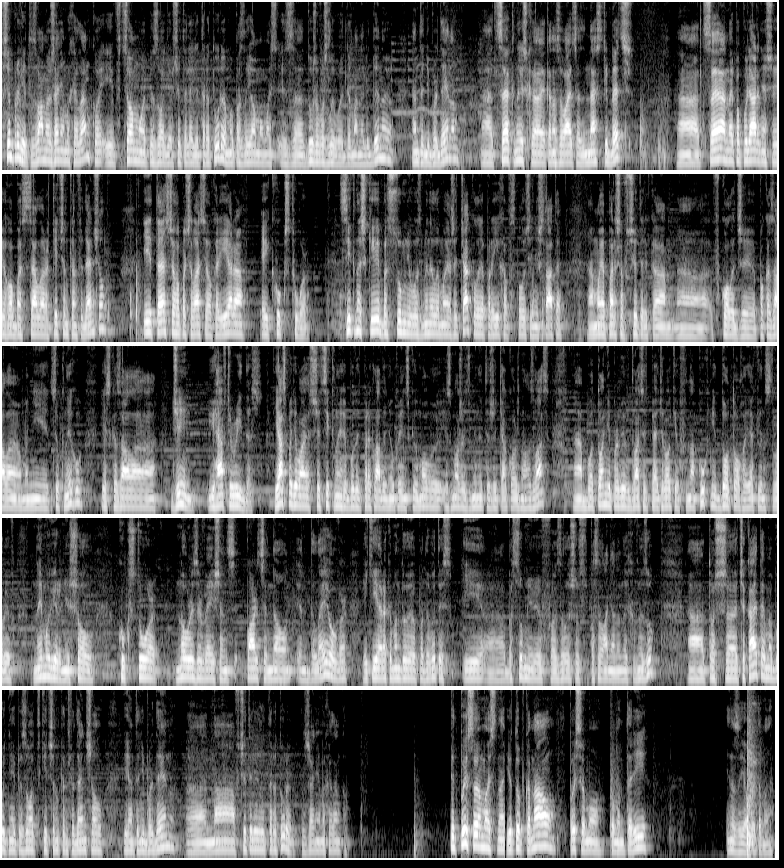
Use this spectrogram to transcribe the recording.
Всім привіт! З вами Женя Михайленко, і в цьому епізоді вчителя літератури ми познайомимось із дуже важливою для мене людиною Ентоні Бордейном. Е, Це книжка, яка називається The Nasty Bitch. Е, Це найпопулярніший його бестселер Kitchen Confidential і те, з чого почалася його кар'єра A Cook's Tour. Ці книжки, без сумніву, змінили моє життя, коли я переїхав в Сполучені Штати. Е, Моя перша вчителька е, в коледжі показала мені цю книгу і сказала: Gene, you have to read this. Я сподіваюся, що ці книги будуть перекладені українською мовою і зможуть змінити життя кожного з вас. Е, Бо Тоні провів 25 років на кухні до того, як він створив неймовірні шоу Cook's Tour, No Reservations, Parts Unknown and The Layover, які я рекомендую подивитись, і е, без сумнівів залишу посилання на них внизу. Е, Тож е, чекайте майбутній епізод Kitchen Confidential і Антоні Бордейн на вчителі літератури з Женєю Михайленко. Підписуємось на YouTube канал, пишемо коментарі і не зайовуйте мене.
